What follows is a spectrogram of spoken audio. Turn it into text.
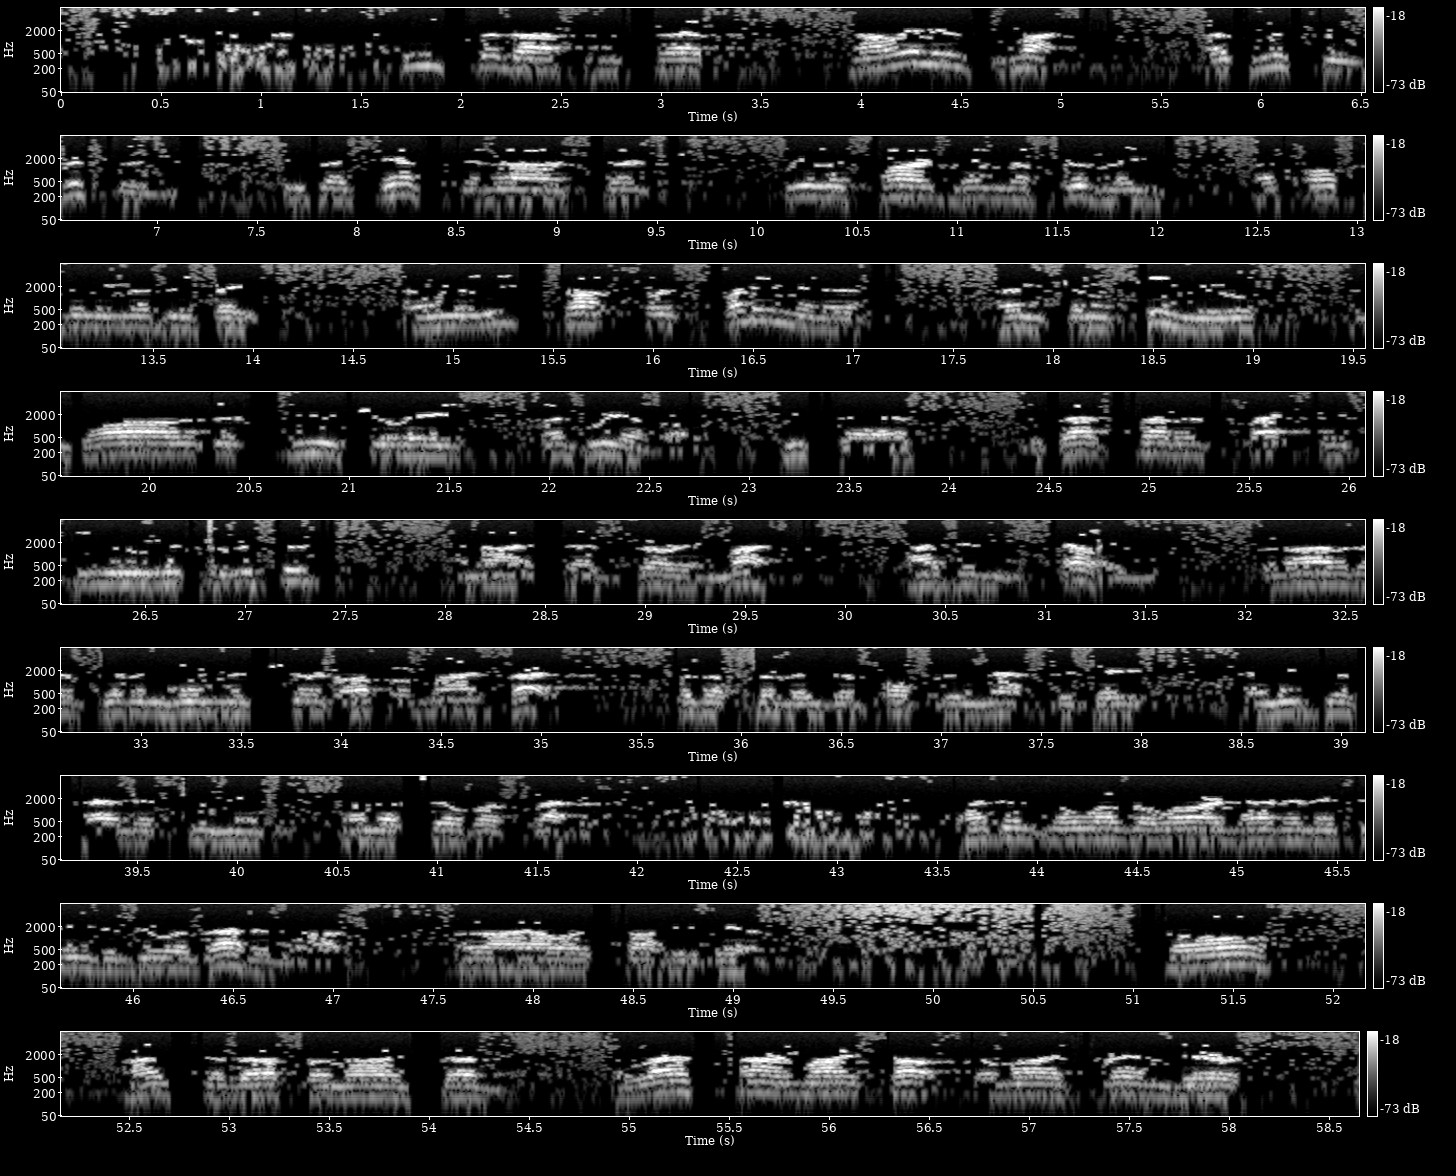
he stood up and said, Now, inasmuch as Mr. Richards is a guest in our church, we'll accord him the privilege of opening the debate. And we'll each talk for 20 minutes and continue as long as it's mutually agreeable. He said, Is that satisfactory to you, Mr. Richards? And I said, Very much. I didn't tell him that I would have given him the shirt off of my back for the privilege of opening that debate and he just handed to me on a silver platter. I didn't know whether the Lord had anything to do with that or not, but I always thought he did. So I stood up and I said, the last time I talked to my friend here,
